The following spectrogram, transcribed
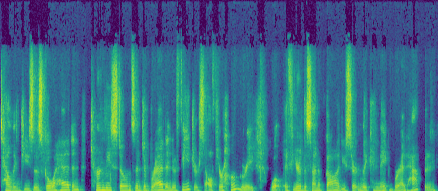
telling Jesus, go ahead and turn these stones into bread and to feed yourself. You're hungry. Well, if you're the Son of God, you certainly can make bread happen.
